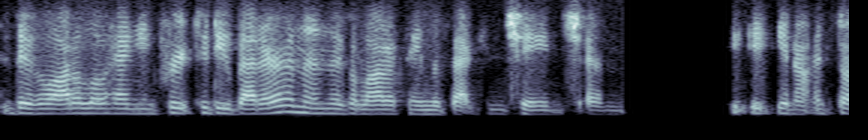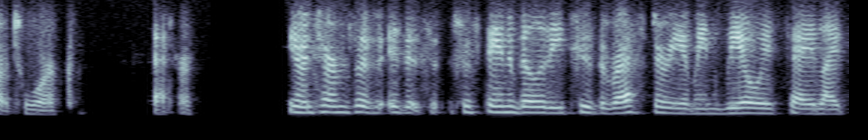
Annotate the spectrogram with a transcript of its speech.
there's a lot of low hanging fruit to do better, and then there's a lot of things that can change and you know and start to work better. You know, in terms of is it sustainability to the restory? I mean, we always say like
